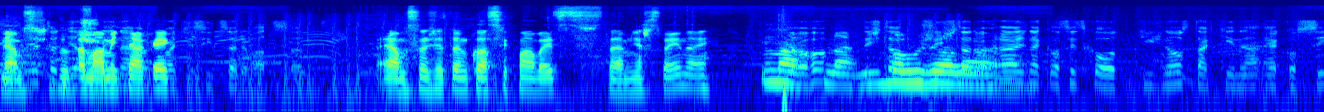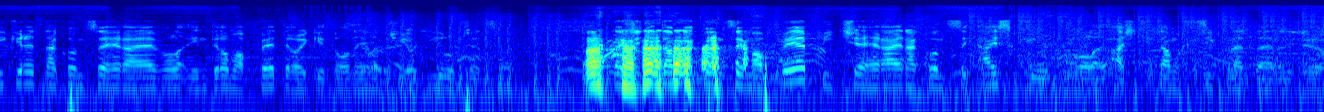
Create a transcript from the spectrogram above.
Já myslím, že to tam má mít nějaký- rok 2020. Já myslím, že ten klasik má být téměř stejný. Ne, Jo, ne, když to, bohužel když to ne. dohraješ na klasickou obtížnost, tak ti na, jako secret na konci hraje vole intro Mafie trojky, toho nejlepšího dílu přece. Takže ti tam na konci Mafie, píče hraje na konci Ice Cube, vole, až ti tam chcípne ten, že jo.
